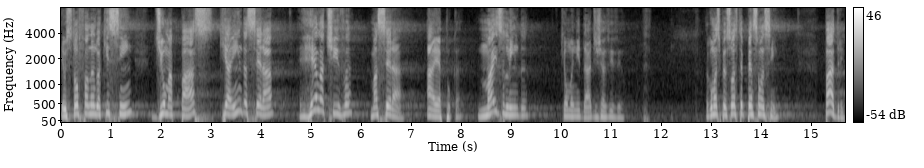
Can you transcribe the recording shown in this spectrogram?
Eu estou falando aqui sim de uma paz que ainda será relativa, mas será a época mais linda que a humanidade já viveu. Algumas pessoas pensam assim: Padre,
